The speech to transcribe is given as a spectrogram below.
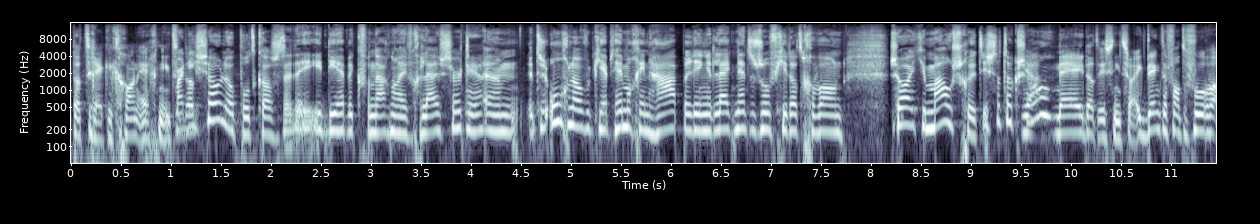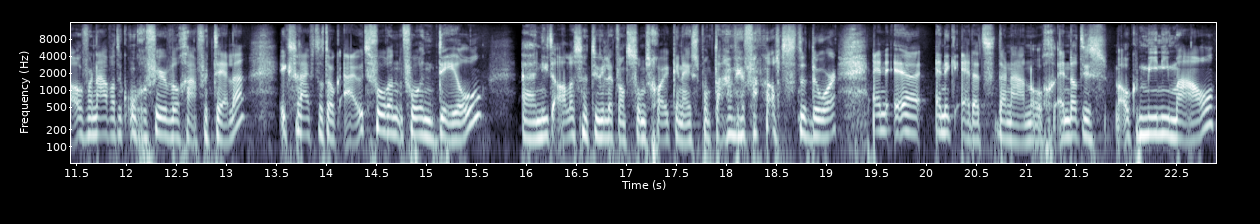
Dat trek ik gewoon echt niet. Maar dat... die solo-podcast, die, die, heb ik vandaag nog even geluisterd. Ja. Um, het is ongelooflijk, je hebt helemaal geen hapering. Het lijkt net alsof je dat gewoon zo uit je mouw schudt. Is dat ook zo? Ja, nee, dat is niet zo. Ik denk er van tevoren wel over na wat ik ongeveer wil gaan vertellen. Ik schrijf dat ook uit voor een, voor een deel. Uh, niet alles natuurlijk, want soms gooi ik ineens spontaan weer van alles erdoor. En, uh, en ik edit daarna nog. En dat is ook minimaal.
